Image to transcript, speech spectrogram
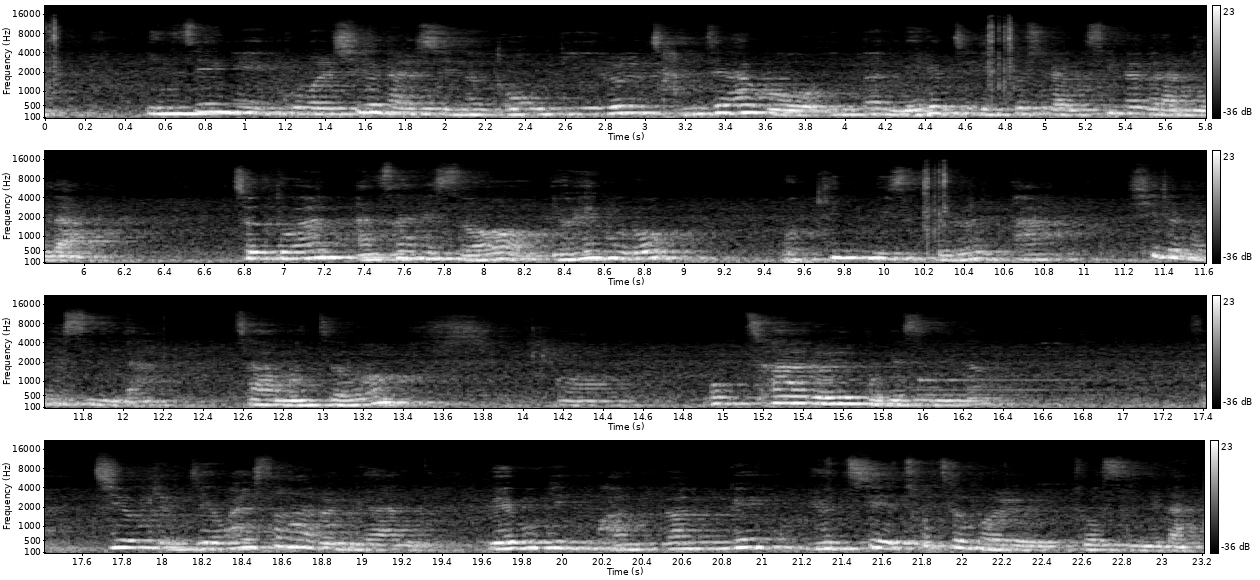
인생의 꿈을 실현할 수 있는 동기를 잠재하고 있는 매력적인 도시라고 생각을 합니다. 저 또한 안산에서 여행으로 버킷리스트를 다 실현을 했습니다. 자, 먼저 어, 목차를 보겠습니다. 지역 경제 활성화를 위한 외국인 관광객 유치에 초점을 두었습니다.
